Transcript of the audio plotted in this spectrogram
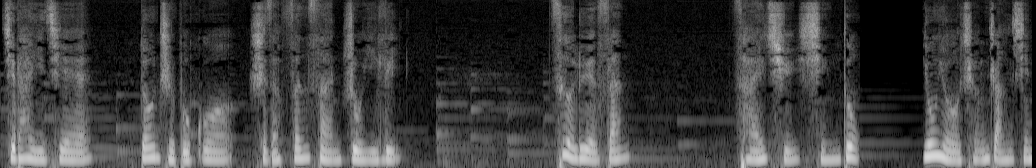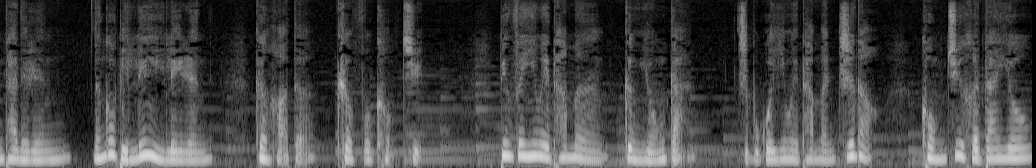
其他一切，都只不过是在分散注意力。策略三：采取行动。拥有成长心态的人，能够比另一类人更好的克服恐惧，并非因为他们更勇敢，只不过因为他们知道，恐惧和担忧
